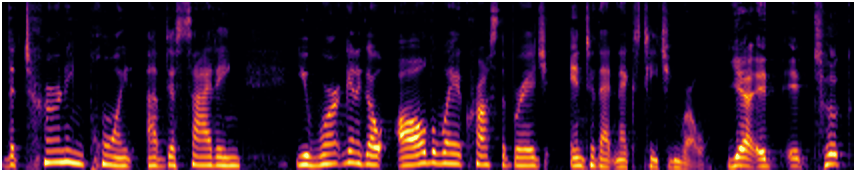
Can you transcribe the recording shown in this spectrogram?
the turning point of deciding you weren't going to go all the way across the bridge into that next teaching role? Yeah, it it took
